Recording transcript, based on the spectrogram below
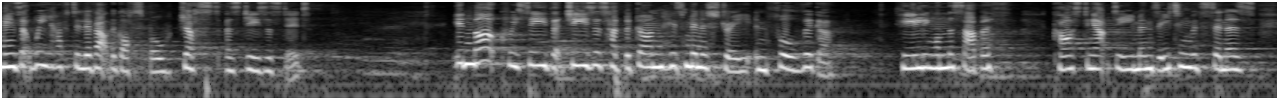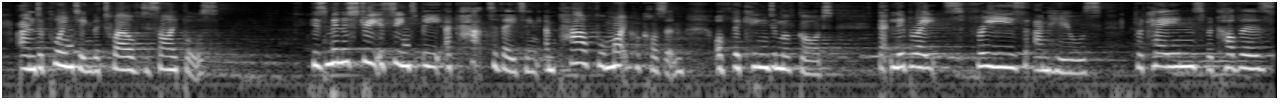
means that we have to live out the gospel just as Jesus did. In Mark, we see that Jesus had begun his ministry in full vigour, healing on the Sabbath, casting out demons, eating with sinners, and appointing the twelve disciples. His ministry is seen to be a captivating and powerful microcosm of the kingdom of God that liberates, frees, and heals, proclaims, recovers,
